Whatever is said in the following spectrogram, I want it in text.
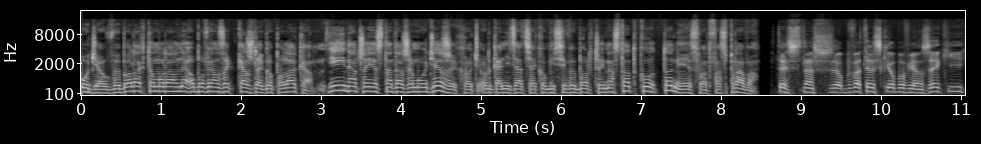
Udział w wyborach to moralny obowiązek każdego Polaka. Nie inaczej jest na darze młodzieży, choć organizacja komisji wyborczej na statku to nie jest łatwa sprawa. To jest nasz obywatelski obowiązek i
